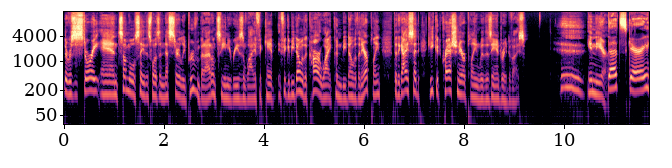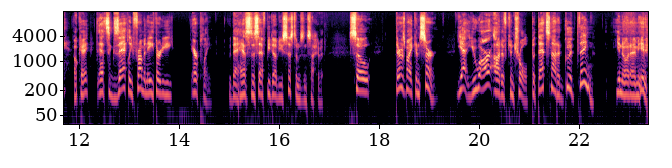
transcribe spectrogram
there was a story, and some will say this wasn't necessarily proven, but I don't see any reason why, if it can't, if it could be done with a car, why it couldn't be done with an airplane. That a guy said he could crash an airplane with his Android device in the air. That's scary. Okay, that's exactly from an A30 airplane that has this FBW systems inside of it. So there's my concern. Yeah, you are out of control, but that's not a good thing. You know what I mean?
